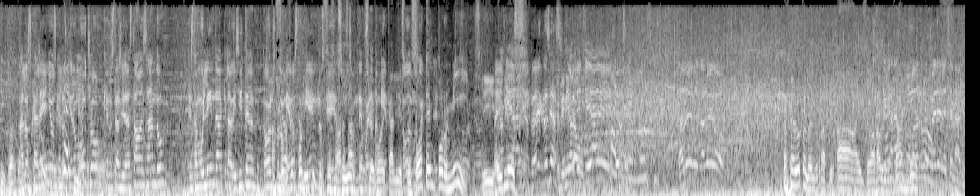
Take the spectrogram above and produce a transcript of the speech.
Sí, guarda. A los caleños, que los quiero mucho, que nuestra ciudad está avanzando, que está muy linda, que la visiten todos los colombianos también, político, los que son de fuera también. Cali todos muy Voten por mí. Sí, el 10. Gracias. Bienvenido a la voz. Hasta luego, hasta luego. Lo digo rápido. Ay, se baja brincando. va a romper el escenario.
